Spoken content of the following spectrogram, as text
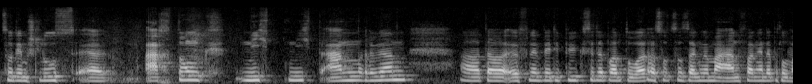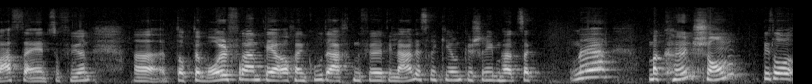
zu dem Schluss, äh, Achtung, nicht, nicht anrühren. Äh, da öffnen wir die Büchse der Pandora sozusagen, wenn wir anfangen, ein bisschen Wasser einzuführen. Äh, Dr. Wolfram, der auch ein Gutachten für die Landesregierung geschrieben hat, sagt, naja, man könnte schon ein bisschen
